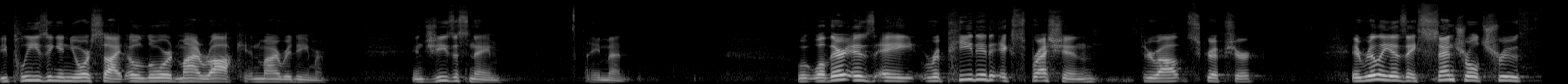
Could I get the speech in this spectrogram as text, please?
be pleasing in your sight, O Lord, my rock and my redeemer. In Jesus' name, amen. Well, there is a repeated expression throughout Scripture. It really is a central truth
